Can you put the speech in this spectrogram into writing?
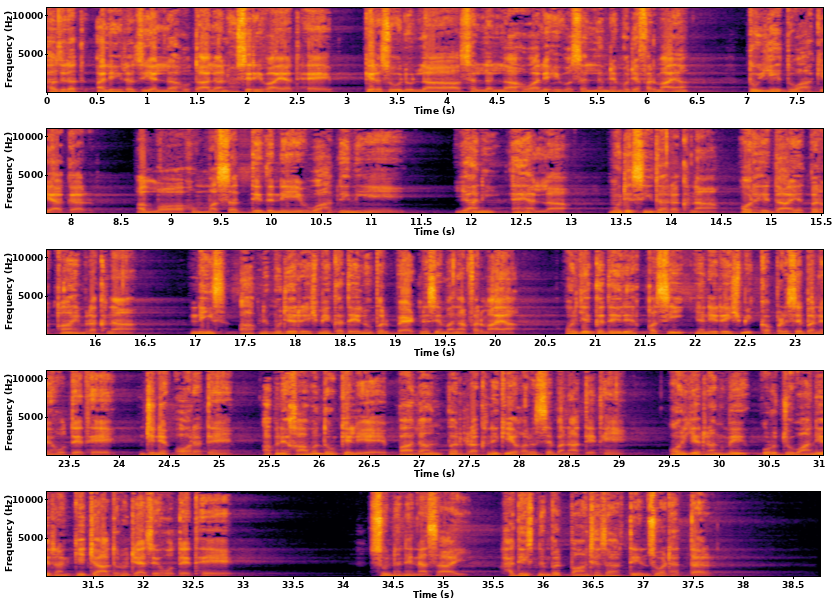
حضرت علی رضی اللہ تعالیٰ عنہ سے روایت ہے کہ رسول اللہ صلی اللہ علیہ وسلم نے مجھے فرمایا، تو یہ دعا کیا کر۔ اللہم سددنی وحدنی۔ یعنی اے اللہ، مجھے سیدھا رکھنا اور ہدایت پر قائم رکھنا۔ نیس، آپ نے مجھے ریشمی گدیلوں پر بیٹھنے سے منع فرمایا اور یہ گدیلے قسی یعنی ریشمی کپڑے سے بنے ہوتے تھے، جنہیں عورتیں اپنے خامندوں کے لیے پالان پر رکھنے کی غرض سے بناتی تھیں۔ اور یہ رنگ میں ارجوانی رنگ کی چادروں جیسے ہوتے تھے۔ سنن نسائی، حدیث نمبر پانچ ہزار تین سو اٹھتر۔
